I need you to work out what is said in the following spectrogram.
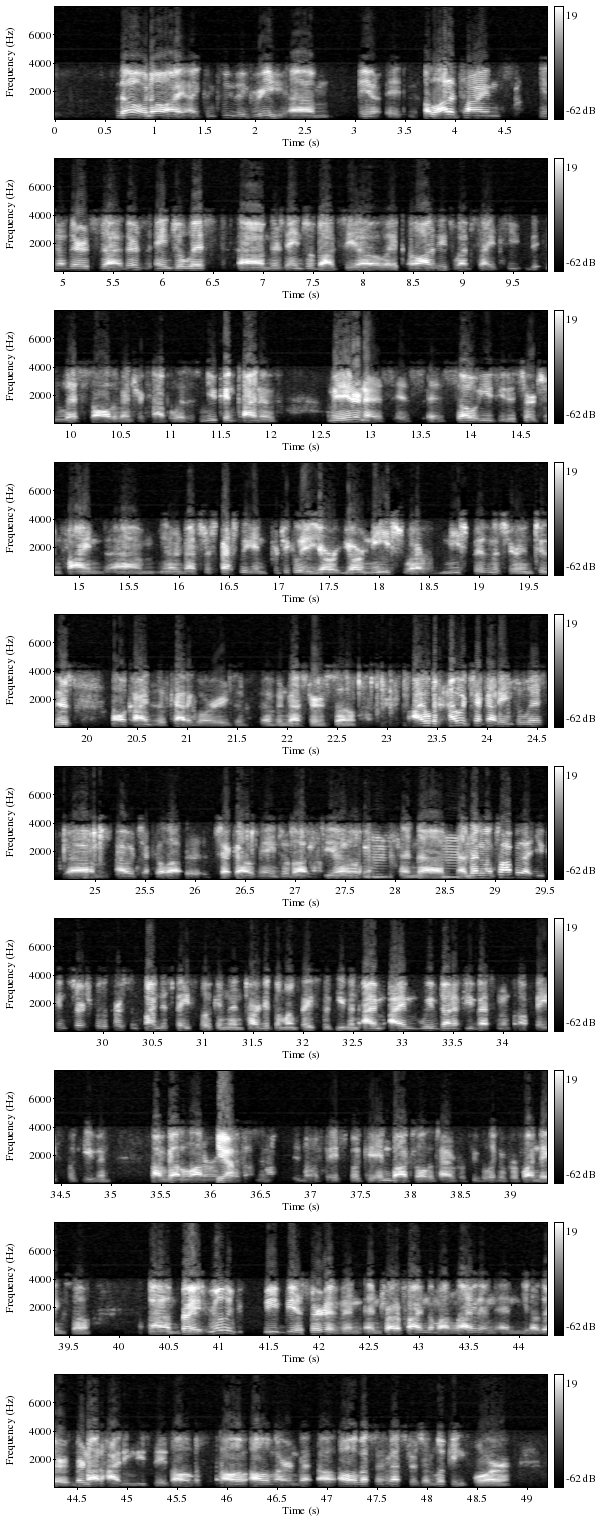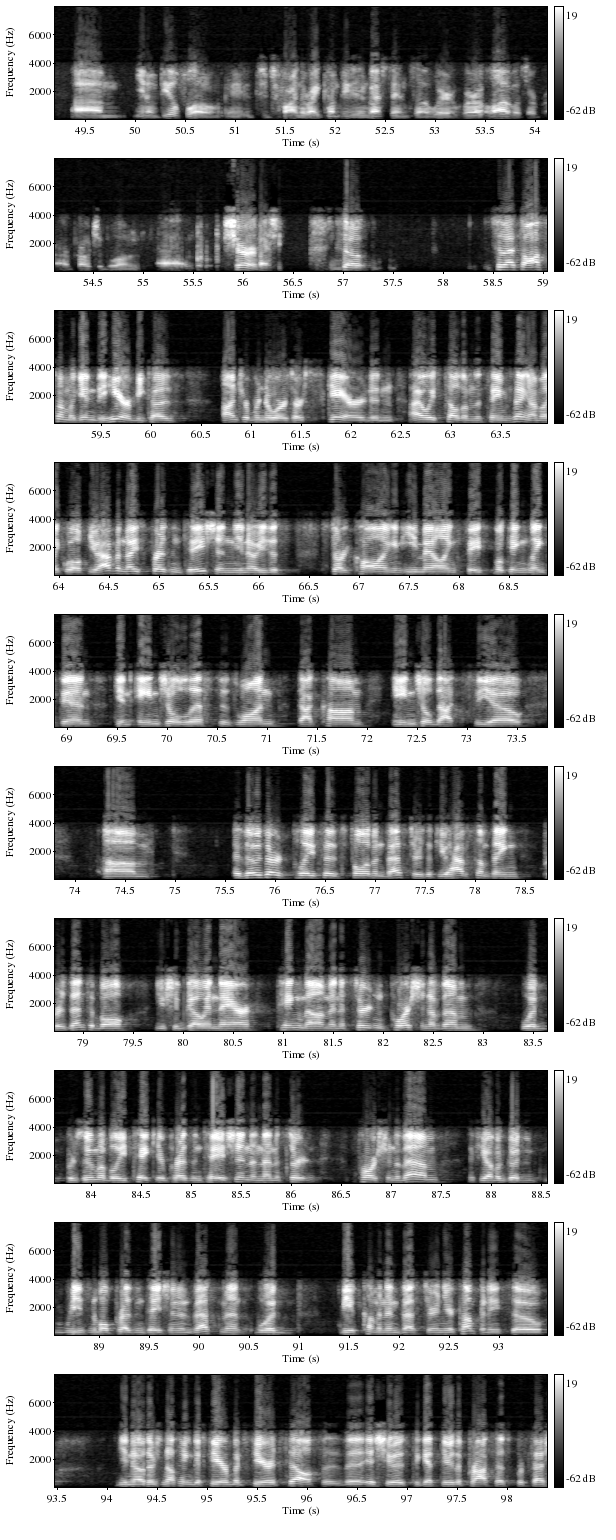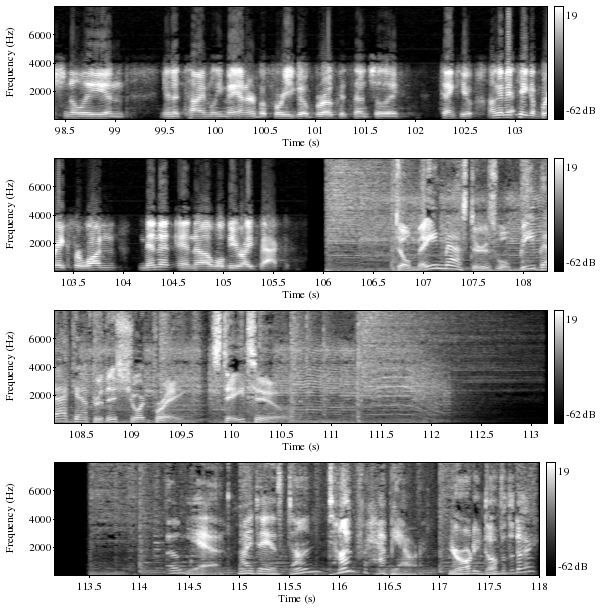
No, no, I, I completely agree. Um, you know, it, a lot of times, you know, there's uh, there's AngelList, um, there's Angel.co. Like a lot of these websites list all the venture capitalists, and you can kind of I mean, the internet is, is, is so easy to search and find, um, you know, investors, especially in particularly your, your niche, whatever niche business you're into. There's all kinds of categories of, of investors. So I would, I would check out AngelList. Um, I would check a lot, check out angel.co. And, uh, and then on top of that, you can search for the person, find his Facebook and then target them on Facebook even. I'm, I'm, we've done a few investments off Facebook even. I've got a lot of requests yeah. in, in my Facebook inbox all the time for people looking for funding. So, um, right. really be, be assertive and, and try to find them online. And, and you know they're they're not hiding these days. All of us, all, all of our all of us investors are looking for um, you know deal flow eh, to, to find the right company to invest in. So we're we're a lot of us are, are approachable and uh, sure. So so that's awesome again to hear because entrepreneurs are scared and I always tell them the same thing. I'm like, well, if you have a nice presentation, you know, you just start calling and emailing, Facebooking, LinkedIn. Again, AngelList is one com, Angel.co. Um, those are places full of investors. If you have something presentable, you should go in there, ping them, and a certain portion of them would presumably take your presentation, and then a certain portion of them, if you have a good, reasonable presentation investment, would become an investor in your company. So you know, there's nothing to fear but fear itself. The issue is to get through the process professionally and in a timely manner before you go broke, essentially. Thank you. I'm going to take a break for one minute, and uh, we'll be right back. Domain Masters will be back after this short break. Stay tuned. Oh, yeah. My day is done. Time for happy hour. You're already done for the day?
